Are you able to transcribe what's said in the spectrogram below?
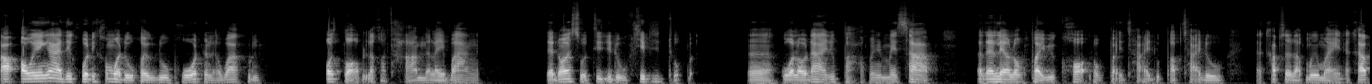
เอาเอาง่ายๆที่คนที่เข้ามาดูคอยดูโพสต์นั่นแหละว่าคุณ โพสต์ตอบแล้วก็ถามอะไรบ้าง แต่น้อยสุดที่จะดูคลิปที่จบเออกลัวเราได้หรือเปล่าไม่ไม่ทราบแต่ได้แล้วลองไปวิเคราะห์ลองไปใช้ดูปรับใช้ดูนะครับสำหรับมือใหม่นะครับ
